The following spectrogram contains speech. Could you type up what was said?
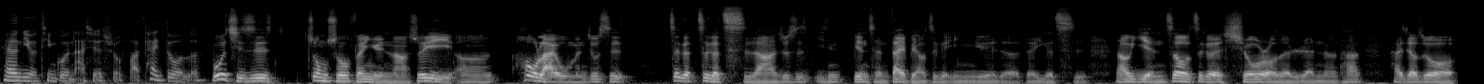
还有你有听过哪些说法？太多了。不过其实众说纷纭啦，所以呃，后来我们就是这个这个词啊，就是已经变成代表这个音乐的的一个词。然后演奏这个修罗的人呢，他他叫做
